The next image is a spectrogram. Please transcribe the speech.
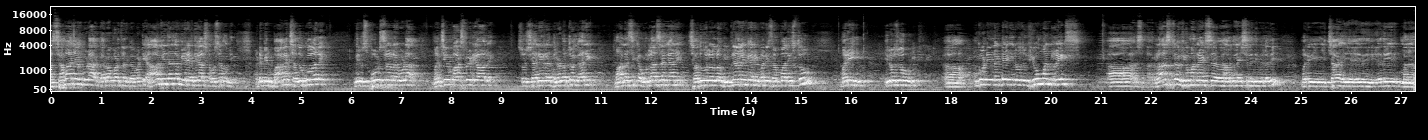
ఆ సమాజం కూడా గర్వపడుతుంది కాబట్టి ఆ విధంగా మీరు ఎదగాల్సిన అవసరం ఉంది. అంటే మీరు బాగా చదువుకోవాలి. మీరు స్పోర్ట్స్లలో కూడా మంచిగా పార్టిసిపేట్ కావాలి. సో శరీర దృఢత్వం కానీ మానసిక ఉల్లాసం కానీ చదువులలో విజ్ఞానం కానీ ఇవన్నీ సంపాదిస్తూ మరి ఈరోజు ఇంకోటి ఏంటంటే ఈరోజు హ్యూమన్ రైట్స్ రాష్ట్ర హ్యూమన్ రైట్స్ ఆర్గనైజేషన్ ఇది వీళ్ళది? మరి చా ఇది- ఇది మన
